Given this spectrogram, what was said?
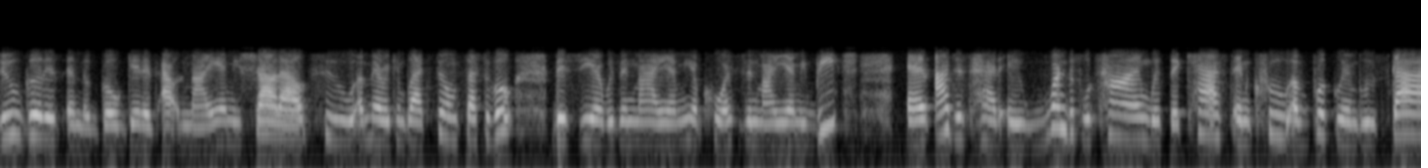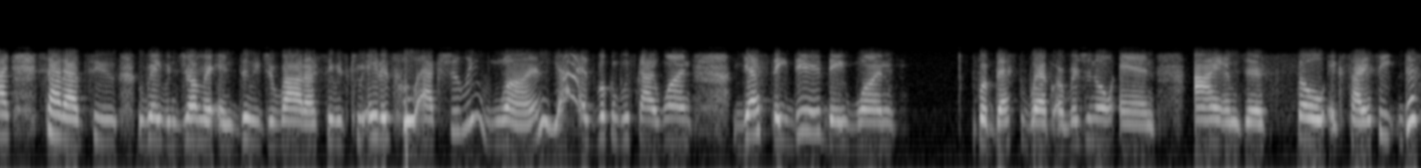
do-gooders and the go-getters out in Miami. Shout out to American Black Film Festival. This year was in Miami, of course, it's in Miami Beach. And I just had a wonderful time with the cast and crew of Brooklyn Blue Sky. Shout out to Raven Drummer and Dewey Gerard, our series creators, who actually won. Yes, Brooklyn Blue Sky won. Yes, they did. They won for Best Web Original, and I am just so excited. See, this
